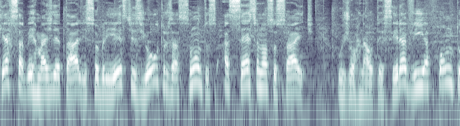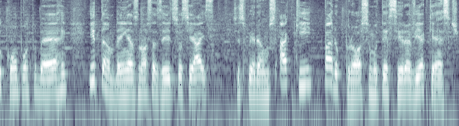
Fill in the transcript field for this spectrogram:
Quer saber mais detalhes sobre estes e outros assuntos? Acesse o nosso site, o jornalterceiravia.com.br e também as nossas redes sociais. Te esperamos aqui para o próximo Terceira Via Cast.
